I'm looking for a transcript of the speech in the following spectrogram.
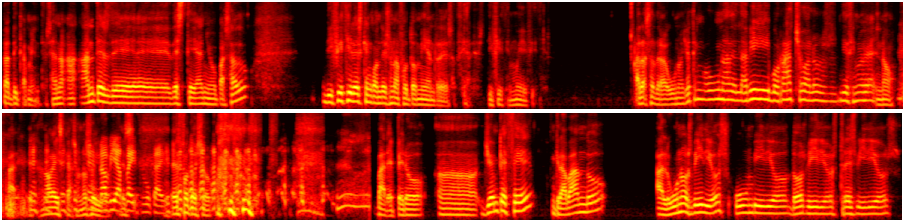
prácticamente. O sea, antes de, de este año pasado, difícil es que encontréis una foto mía en redes sociales. Difícil, muy difícil. Ahora saldrá alguno. Yo tengo una del David borracho a los 19 No, vale, no hagáis caso, no soy No había es, Facebook ahí. Es Photoshop. vale, pero ah, yo empecé grabando algunos vídeos, un vídeo, dos vídeos, tres vídeos,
